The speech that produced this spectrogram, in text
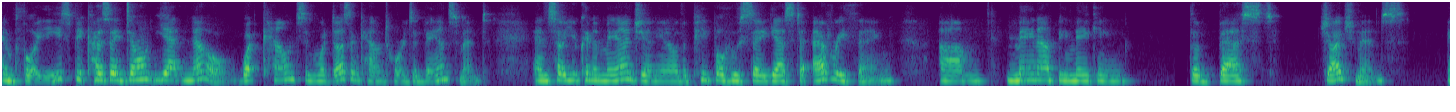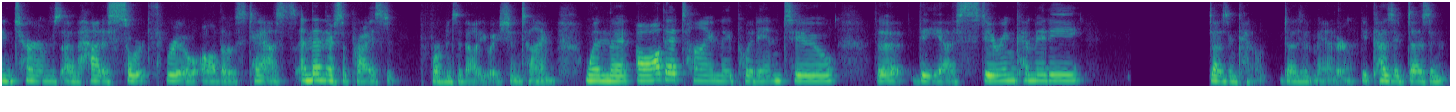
employees, because they don't yet know what counts and what doesn't count towards advancement. And so you can imagine, you know, the people who say yes to everything um, may not be making the best judgments in terms of how to sort through all those tasks. And then they're surprised at performance evaluation time when the, all that time they put into the the uh, steering committee doesn't count, doesn't matter because it doesn't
